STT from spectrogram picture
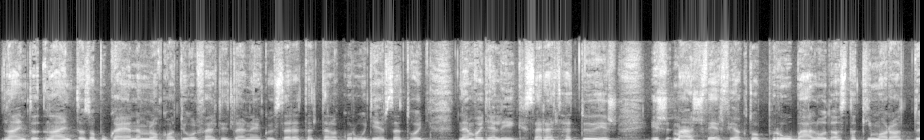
lányt, lányt az apukája nem lakat jól feltétel nélkül szeretettel, akkor úgy érzed, hogy nem vagy elég szerethető, és, és más férfiaktól próbálod azt a kimaradt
